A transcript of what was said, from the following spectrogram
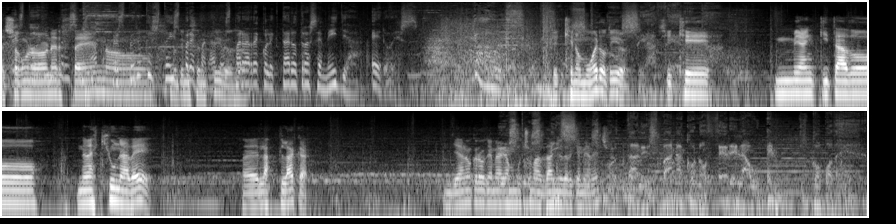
Eso como lo nerfeen no, Espero que no estéis tiene preparados sentido. ¿no? para recolectar otra semilla, héroes. Caos. Si es que no muero, tío. Si es que me han quitado nada más que una vez. ¿Sabes? Las placas. Ya no creo que me hagan mucho más daño del que me han hecho. mortales van a conocer el auténtico poder.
